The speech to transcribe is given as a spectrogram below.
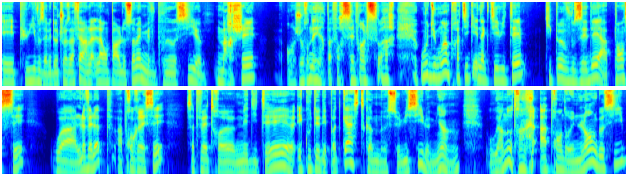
et puis, vous avez d'autres choses à faire. Là, on parle de sommeil, mais vous pouvez aussi marcher, en journée, hein, pas forcément le soir, ou du moins pratiquer une activité qui peut vous aider à penser ou à level up, à progresser. Ça peut être euh, méditer, euh, écouter des podcasts comme celui-ci, le mien, hein, ou un autre, hein, apprendre une langue aussi,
